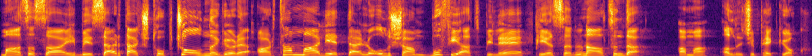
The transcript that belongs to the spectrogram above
Mağaza sahibi Sertaç Topçuoğlu'na göre artan maliyetlerle oluşan bu fiyat bile piyasanın altında ama alıcı pek yok.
